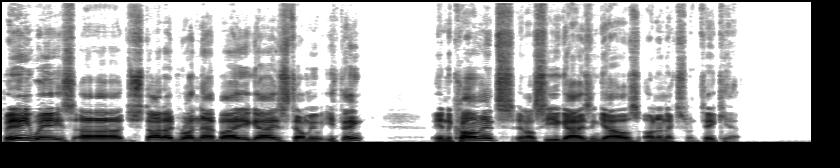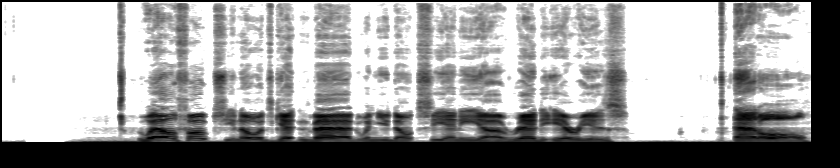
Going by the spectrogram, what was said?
But anyways, uh, just thought I'd run that by you guys. Tell me what you think in the comments, and I'll see you guys and gals on the next one. Take care. Well, folks, you know it's getting bad when you don't see any uh, red areas at all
